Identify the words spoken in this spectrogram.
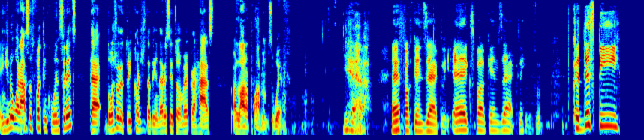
And you know what else is fucking coincidence? That those are the three countries that the United States of America has a lot of problems with. Yeah. Eh, fucking exactly. Eggs fucking exactly. Could this be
